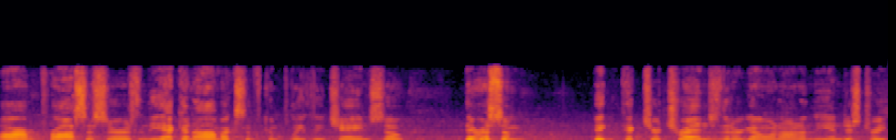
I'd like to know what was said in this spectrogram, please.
ARM processors, and the economics have completely changed. So there are some big picture trends that are going on in the industry.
